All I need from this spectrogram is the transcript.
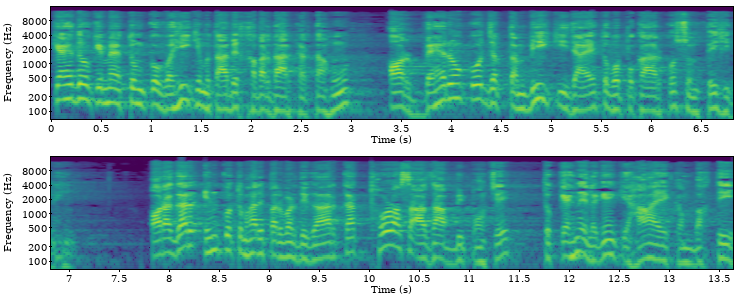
کہہ دو کہ میں تم کو وہی کے مطابق خبردار کرتا ہوں اور بہروں کو جب تنبیہ کی جائے تو وہ پکار کو سنتے ہی نہیں۔ اور اگر ان کو تمہارے پروردگار کا تھوڑا سا عذاب بھی پہنچے تو کہنے لگیں کہ ہائے کم بختی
